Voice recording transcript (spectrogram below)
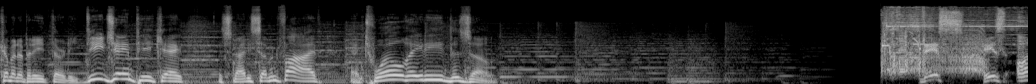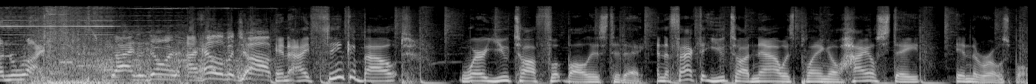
coming up at 8.30. DJ and PK, it's 97.5 and 1280 The Zone. This is Unrivaled. You guys are doing a hell of a job. And I think about where Utah football is today and the fact that Utah now is playing Ohio State in the Rose Bowl.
